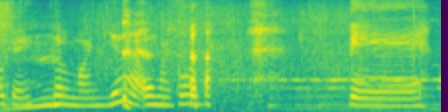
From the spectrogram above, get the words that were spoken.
Okay mm-hmm. never mind. Yeah oh my god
